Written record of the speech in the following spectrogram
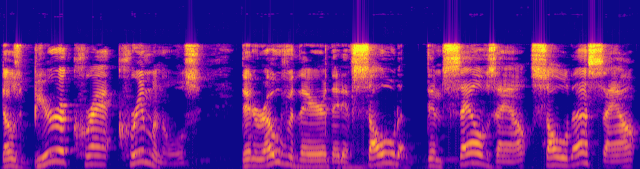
Those bureaucrat criminals that are over there that have sold themselves out, sold us out,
